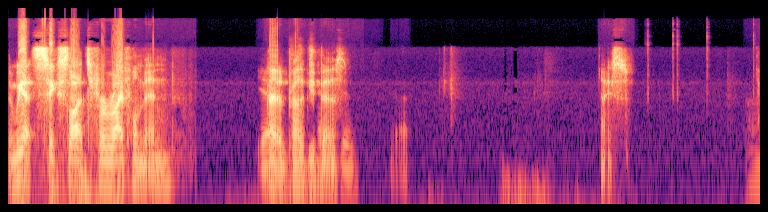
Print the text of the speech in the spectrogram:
And we got six slots for riflemen. Yeah, That'd probably be best. changing. Nice. Uh,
